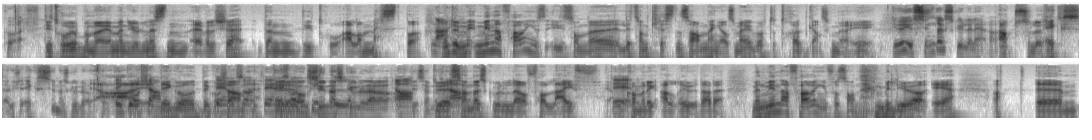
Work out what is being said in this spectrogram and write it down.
KrF. De tror jo på mye, men julenissen er vel ikke den de tror aller mest på. Nei. Men du, Min erfaring i sånne litt sånn kristne sammenhenger, som jeg har gått og trødd ganske mye i Du er jo søndagsskolelærer. Absolutt. Ex, er du ikke eks-søndagsskolelærer? Ja, Det går ikke an. Det går, det går Det er ikke an. sånn- det er en Det- En sånn tittel. Ja. Du er søndagsskolelærer. for life. Du kommer deg aldri ut av det. Men min erfaring fra sånne miljøer er at ehm,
